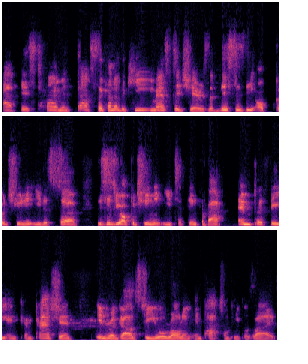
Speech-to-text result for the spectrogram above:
at this time. And that's the kind of the key message here is that this is the opportunity to serve. This is the opportunity to think about empathy and compassion in regards to your role and impact on people's lives.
